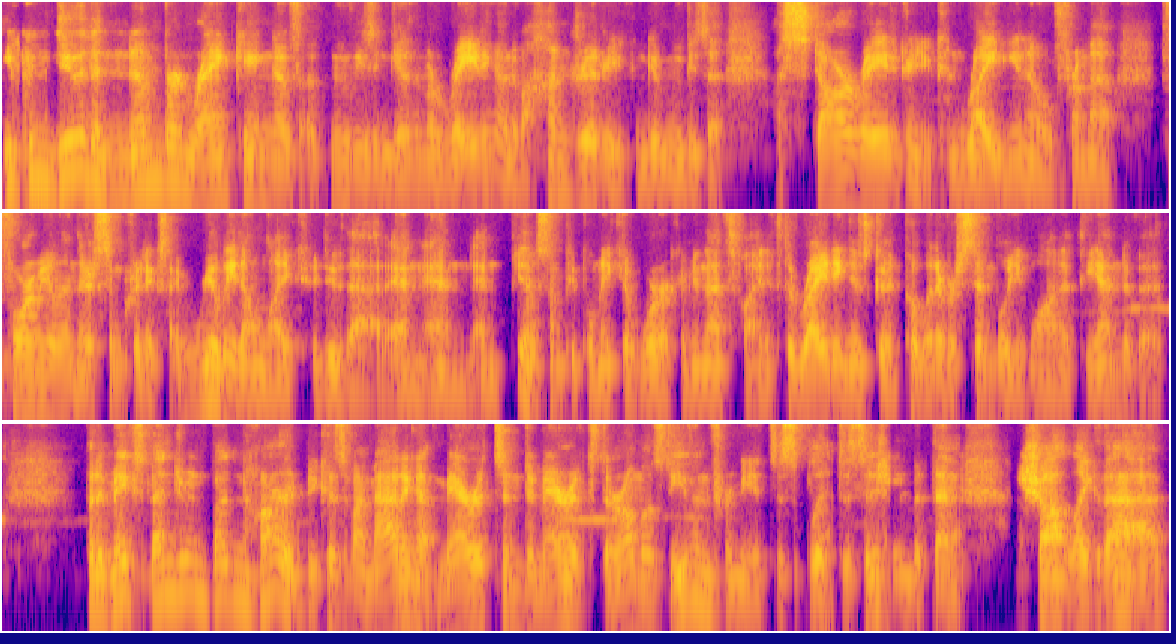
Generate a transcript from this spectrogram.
You can do the numbered ranking of, of movies and give them a rating out of 100, or you can give movies a, a star rating, or you can write, you know, from a formula. And there's some critics I really don't like who do that. And, and, and, you know, some people make it work. I mean, that's fine. If the writing is good, put whatever symbol you want at the end of it. But it makes Benjamin Button hard because if I'm adding up merits and demerits, they're almost even for me. It's a split decision. But then shot like that,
